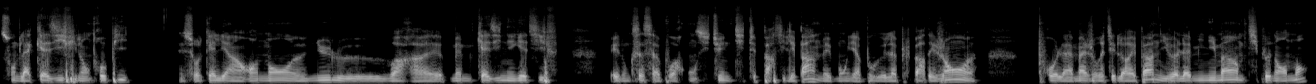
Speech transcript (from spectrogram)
sont de la quasi philanthropie sur lequel il y a un rendement nul voire même quasi négatif. Et donc ça ça va pouvoir constituer une petite partie de l'épargne mais bon il y a la plupart des gens pour la majorité de leur épargne, ils veulent à minima un petit peu de rendement,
